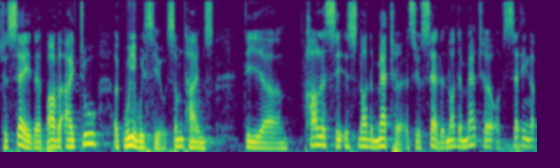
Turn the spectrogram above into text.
to say that, Barbara, I do agree with you. Sometimes the um, policy is not a matter, as you said, not a matter of setting up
